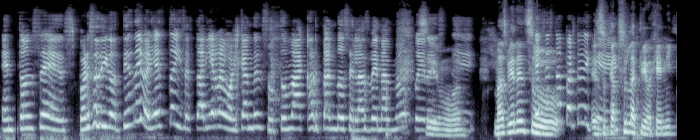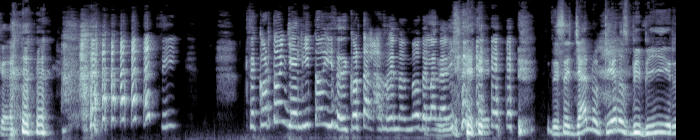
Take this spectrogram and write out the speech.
Entonces, por eso digo, Disney vería esto y se estaría revolcando en su tumba cortándose las venas, ¿no? Pero sí, este, Más bien en su, en su cápsula criogénica. sí. Se corta un hielito y se corta las venas, ¿no? De la nariz. Dice, ya no quiero vivir.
